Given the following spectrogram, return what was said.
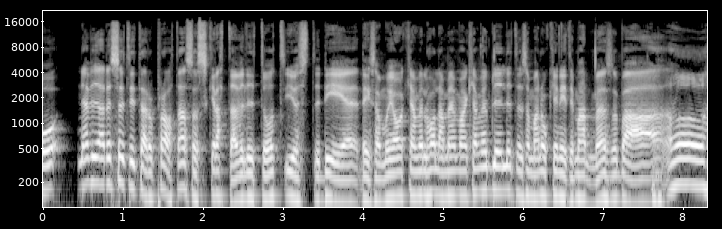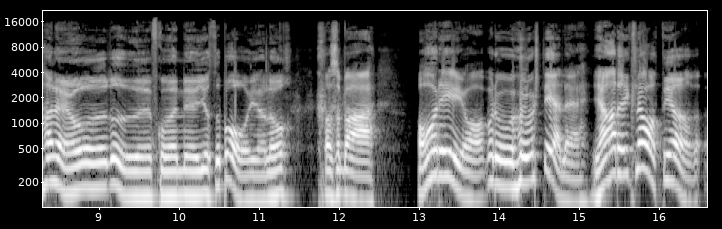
Och när vi hade suttit där och pratat så skrattade vi lite åt just det liksom. Och jag kan väl hålla med. Man kan väl bli lite som man åker ner till Malmö så bara Ja hallå du från Göteborg eller? Och så bara Ja det är jag. Vadå hörs det eller? Ja det är klart det gör.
